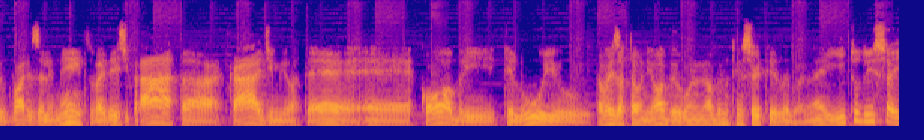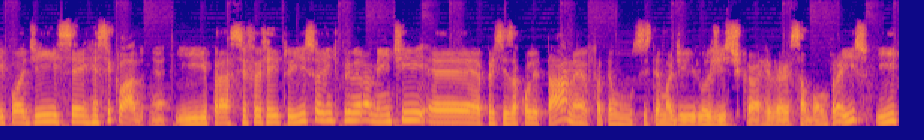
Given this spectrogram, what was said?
vários elementos, vai desde prata, cádmio até é, cobre, telúrio, talvez até o nióbio, o nióbio não tenho certeza agora, né? E tudo isso aí pode ser reciclado, né? E para ser feito isso, a gente primeiramente é, precisa coletar, né? Ter um sistema de logística reversa bom para isso e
